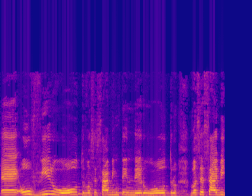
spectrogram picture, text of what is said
é, ouvir o outro, você sabe entender o outro, você sabe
